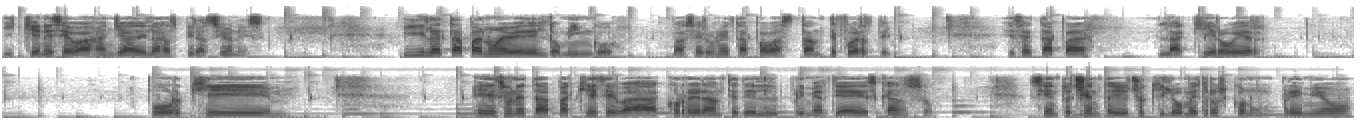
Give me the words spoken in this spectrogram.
y quienes se bajan ya de las aspiraciones. Y la etapa 9 del domingo va a ser una etapa bastante fuerte. Esa etapa la quiero ver porque es una etapa que se va a correr antes del primer día de descanso. 188 kilómetros con un premio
